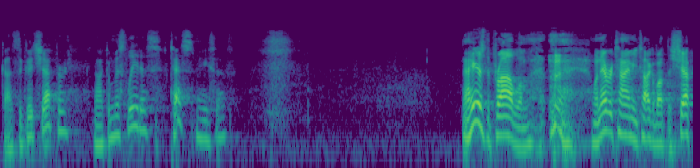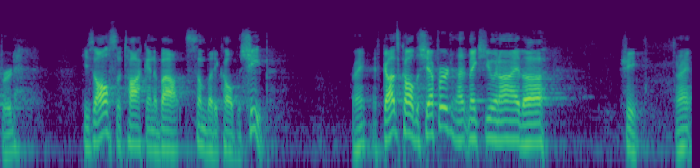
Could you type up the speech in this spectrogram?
God's the good shepherd. Not going to mislead us. Test me, he says. Now, here's the problem. Whenever time you talk about the shepherd, he's also talking about somebody called the sheep. Right? If God's called the shepherd, that makes you and I the sheep. Right?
